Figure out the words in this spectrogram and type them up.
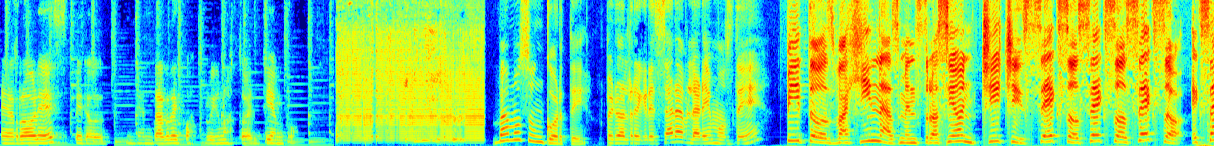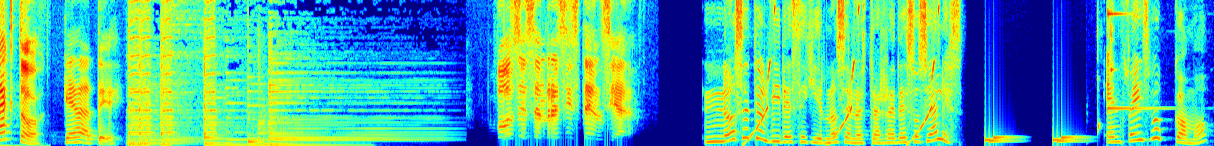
errores, pero intentar deconstruirnos todo el tiempo. Vamos un corte, pero al regresar hablaremos de... Pitos, vaginas, menstruación, chichis, sexo, sexo, sexo. Exacto. Quédate. En Resistencia. No se te olvide seguirnos en nuestras redes sociales. En Facebook como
